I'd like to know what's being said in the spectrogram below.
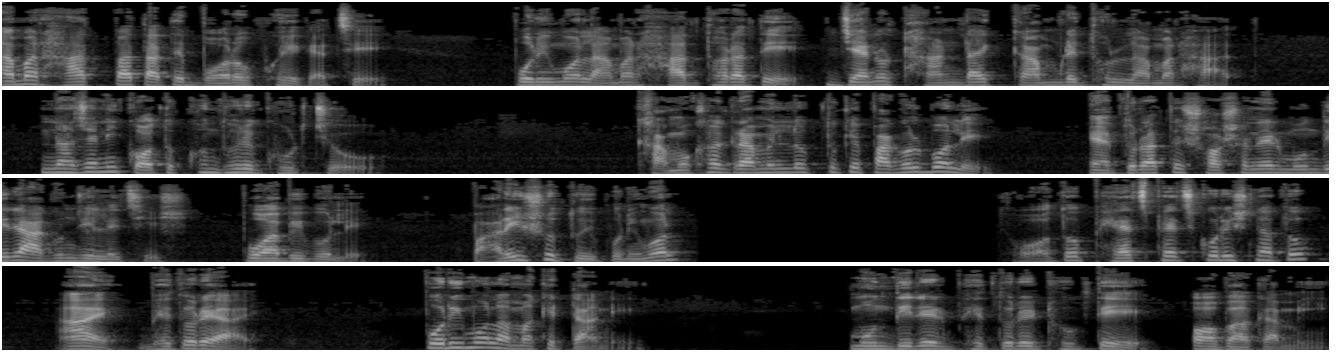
আমার হাত পা তাতে বরফ হয়ে গেছে পরিমল আমার হাত ধরাতে যেন ঠান্ডায় কামড়ে ধরল আমার হাত। না জানি কতক্ষণ ধরে ঘুরছ। খামোখা গ্রামের লোক তোকে পাগল বলে? এত রাতে শ্মশানের মন্দিরে আগুন জ্বেলেছিস, পোয়াবি বলে। পারিসও তুই পরিমল? অত ফ্যাচ ফ্যাচ করিস না তো। আয়, ভেতরে আয়। পরিমল আমাকে টানে। মন্দিরের ভেতরে ঢুকতে অবাক আমি।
